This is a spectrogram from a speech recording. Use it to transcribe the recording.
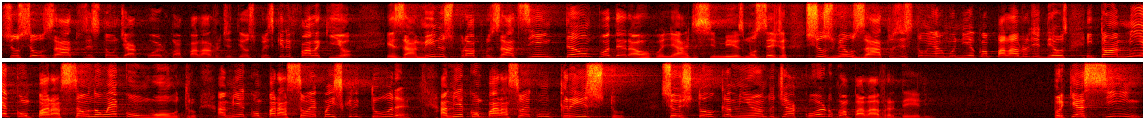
se os seus atos estão de acordo com a palavra de Deus. Por isso que ele fala aqui, ó, examine os próprios atos e então poderá orgulhar de si mesmo. Ou seja, se os meus atos estão em harmonia com a palavra de Deus. Então a minha comparação não é com o outro, a minha comparação é com a Escritura, a minha comparação é com Cristo. Se eu estou caminhando de acordo com a palavra dele. Porque assim,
